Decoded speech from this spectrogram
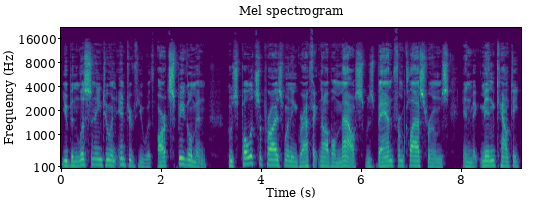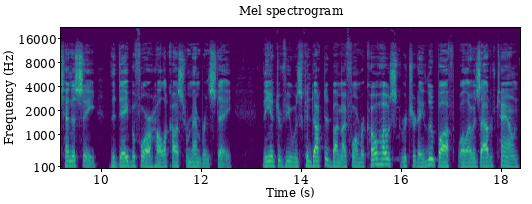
You've been listening to an interview with Art Spiegelman, whose Pulitzer Prize winning graphic novel Maus was banned from classrooms in McMinn County, Tennessee, the day before Holocaust Remembrance Day. The interview was conducted by my former co host, Richard A. Lupoff, while I was out of town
